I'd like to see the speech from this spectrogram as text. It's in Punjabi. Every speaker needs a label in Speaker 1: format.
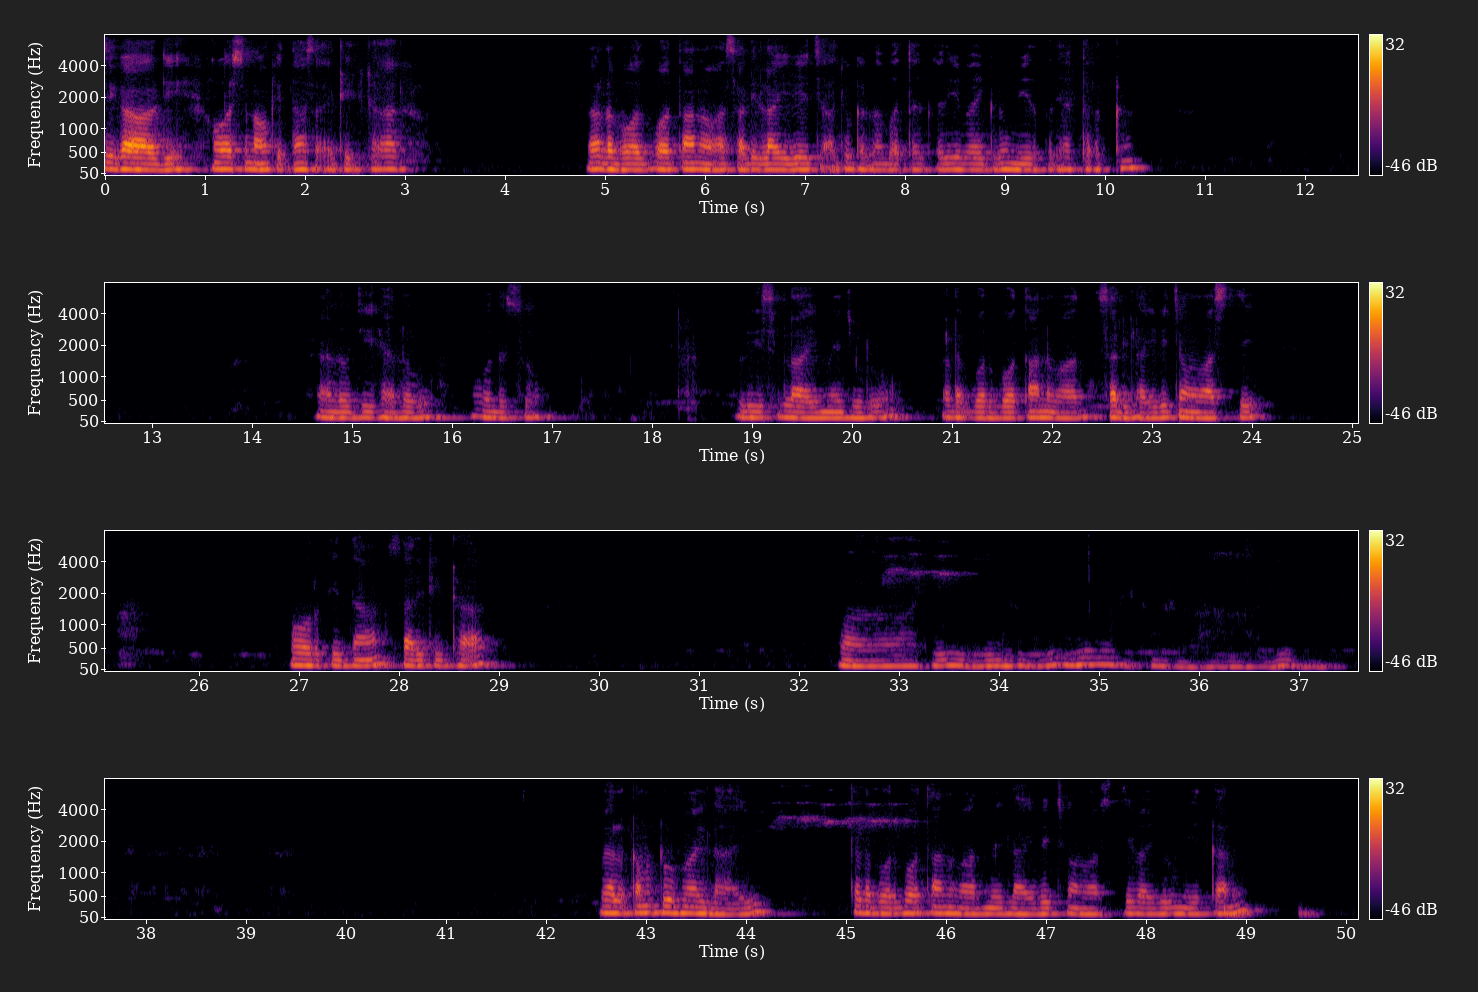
Speaker 1: ਸ੍ਰੀ ਅਕਾਲ ਜੀ ਹੋਰ ਸੁਣਾਓ ਕਿੱਦਾਂ ਸਾਰੇ ਠੀਕ ਠਾਕ ਤੁਹਾਡਾ ਬਹੁਤ ਬਹੁਤ ਧੰਨਵਾਦ ਸਾਡੀ ਲਾਈਵ ਵਿੱਚ ਆਜੋ ਗੱਲਾਂ ਬਾਤਾਂ ਕਰੀਏ ਵਾਹਿਗੁਰੂ ਮੇਰ ਭਰੇ ਹੱਥ ਰੱਖਣ ਹੈਲੋ ਜੀ ਹੈਲੋ ਉਹ ਦੱਸੋ ਪਲੀਜ਼ ਲਾਈਵ ਮੇ ਜੁੜੋ ਤੁਹਾਡਾ ਬਹੁਤ ਬਹੁਤ ਧੰਨਵਾਦ ਸਾਡੀ ਲਾਈਵ ਵਿੱਚ ਆਉਣ ਵਾਸਤੇ ਹੋਰ ਕਿੱਦਾਂ ਸਾਰੇ ਠੀਕ ਠਾਕ ਵੈਲਕਮ ਟੂ ਮਾਈ ਲਾਈਵ ਤੁਹਾਡਾ ਬਹੁਤ ਬਹੁਤ ਧੰਨਵਾਦ ਮੇਰੀ ਲਾਈਵ ਵਿੱਚ ਆਉਣ ਵਾਸਤੇ ਵਾਹਿਗੁਰੂ ਮਿਹਰ ਕਰਨ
